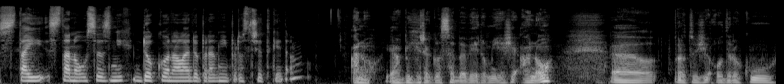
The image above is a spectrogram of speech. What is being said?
stají, stanou se z nich dokonalé dopravní prostředky tam? Ano, já bych řekl sebevědomě, že ano, eh, protože od roku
